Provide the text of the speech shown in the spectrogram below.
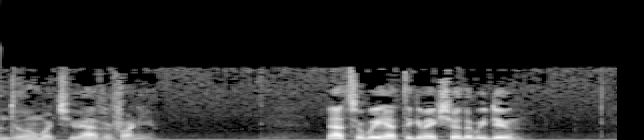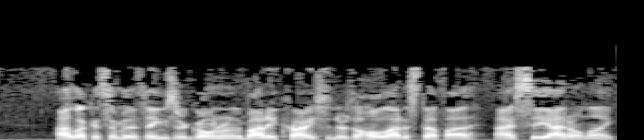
on doing what you have in front of you? That's what we have to make sure that we do. I look at some of the things that are going on in the body of Christ and there's a whole lot of stuff I, I see I don't like.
